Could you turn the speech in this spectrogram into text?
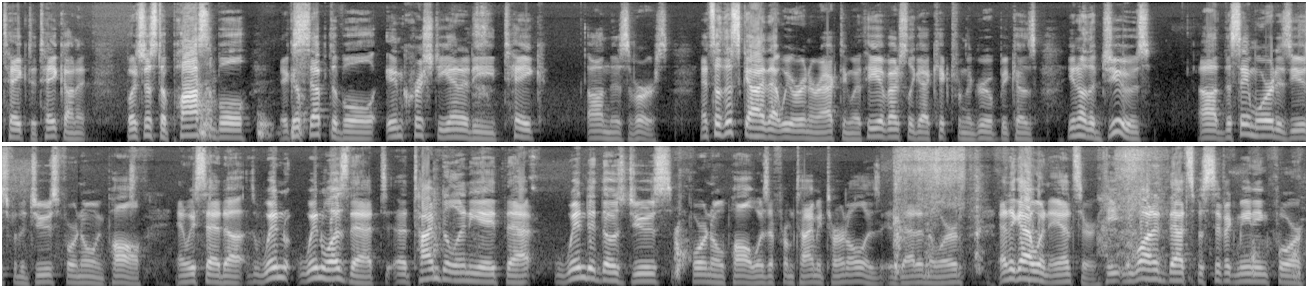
take to take on it, but it's just a possible, acceptable in Christianity take on this verse. And so this guy that we were interacting with, he eventually got kicked from the group because you know the Jews, uh, the same word is used for the Jews for knowing Paul, and we said, uh, when when was that? Uh, time delineate that. When did those Jews foreknow Paul? Was it from time eternal? Is, is that in the word? And the guy wouldn't answer. He, he wanted that specific meaning for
